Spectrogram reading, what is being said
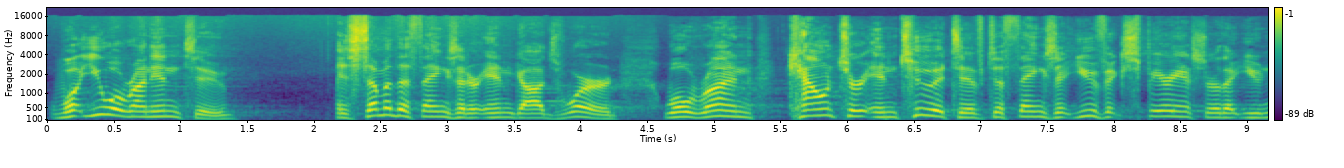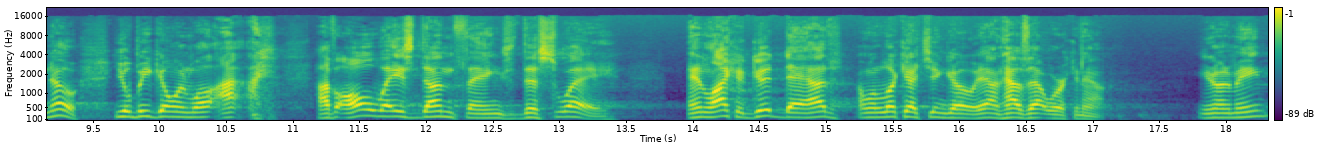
what you will run into is some of the things that are in God's Word will run counterintuitive to things that you've experienced or that you know. You'll be going, Well, I, I've always done things this way. And like a good dad, I want to look at you and go, yeah, and how's that working out? You know what I mean?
